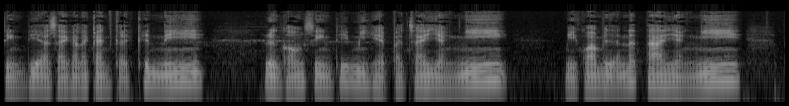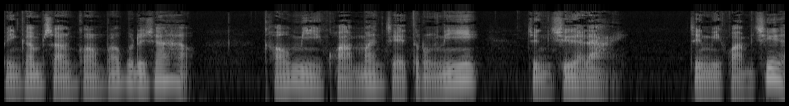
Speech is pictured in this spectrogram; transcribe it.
สิ่งที่อาศัยกันและกันเกิดขึ้นนี้ เรื่องของสิ่งที่มีเหตุปัจจัยอย่างนี้ มีความเป็นอนัตตาอย่างนี้ เป็นคำสอนของพระพุทธเจ้า เขามีความมั่นใจตรงนี้จึงเชื่อได้ จึงมีความเชื่อ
